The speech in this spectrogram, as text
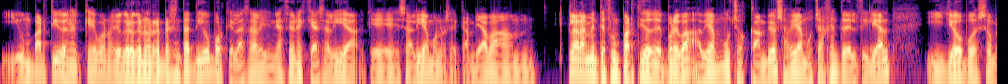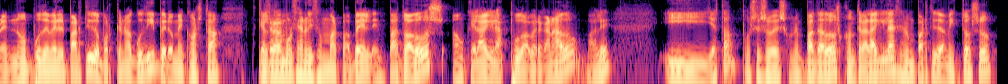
y un partido en el que, bueno, yo creo que no es representativo porque las alineaciones que salía, que salían, bueno, se cambiaban Claramente fue un partido de prueba, había muchos cambios, había mucha gente del filial y yo, pues hombre, no pude ver el partido porque no acudí, pero me consta que el Real Murcia no hizo un mal papel. Empató a dos, aunque el Águilas pudo haber ganado, ¿vale? Y ya está, pues eso es, un empate a dos contra el Águilas en un partido amistoso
